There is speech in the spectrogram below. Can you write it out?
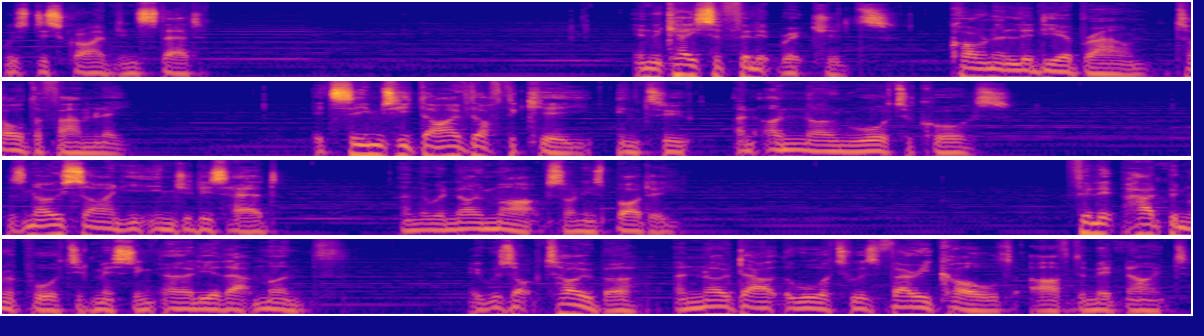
was described instead. In the case of Philip Richards, coroner Lydia Brown told the family, It seems he dived off the quay into an unknown watercourse. There's no sign he injured his head, and there were no marks on his body. Philip had been reported missing earlier that month. It was October, and no doubt the water was very cold after midnight.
